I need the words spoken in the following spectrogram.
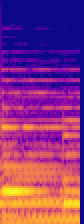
Música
